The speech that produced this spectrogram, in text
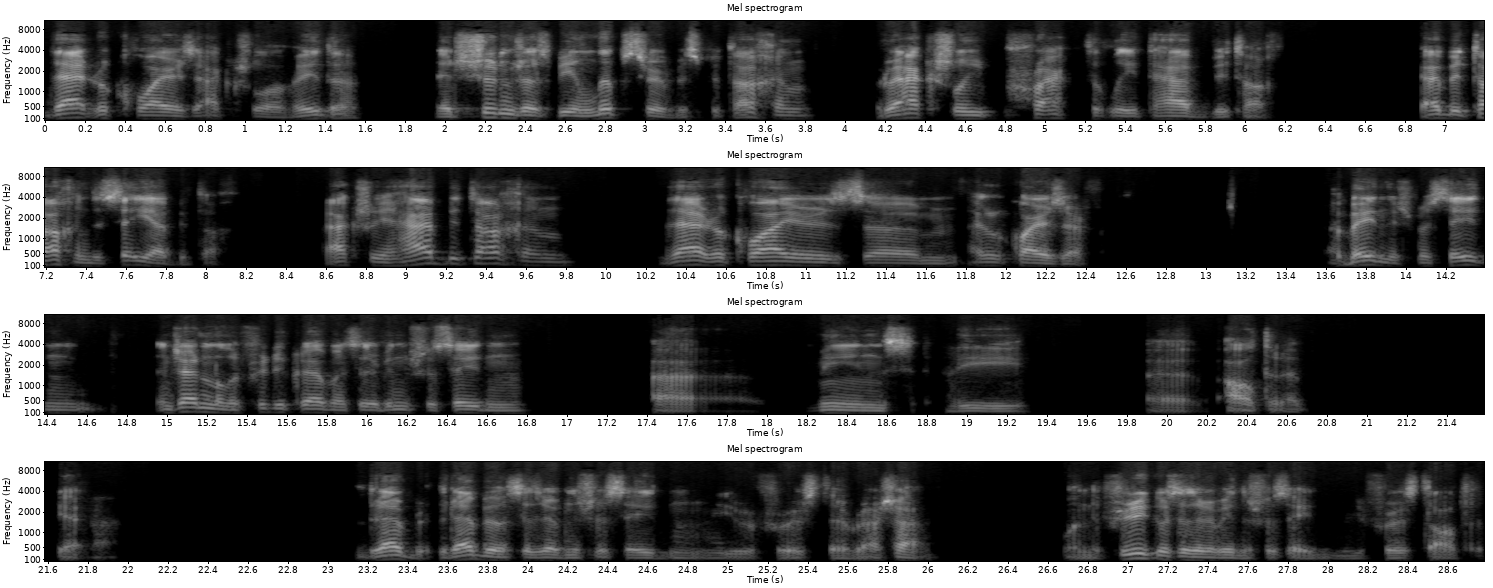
that requires actual aveda. That shouldn't just be in lip service betachon, but actually practically to have bitachon. Have bitachon to say have bitachon. Actually have bitachon, that requires um, that requires effort. In general, the Frierdiker said Rabbeinu uh, means the uh, Alter Yeah. The Rebbe, the Rebbe says Rabbeinu Shaseden, he refers to Rasha. When the Frierdiker says Rabbeinu Shaseden, he refers to Alter.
